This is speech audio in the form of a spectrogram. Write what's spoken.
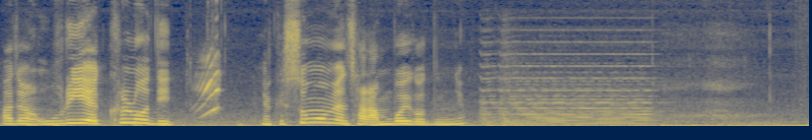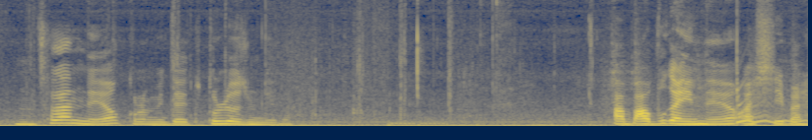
하지만 우리의 클로디 이렇게 숨으면 잘 안 보이거든요. 음, 찾았네요. 그럼 이제 돌려줍니다. 아 마부가 있네요. 아 씨발.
